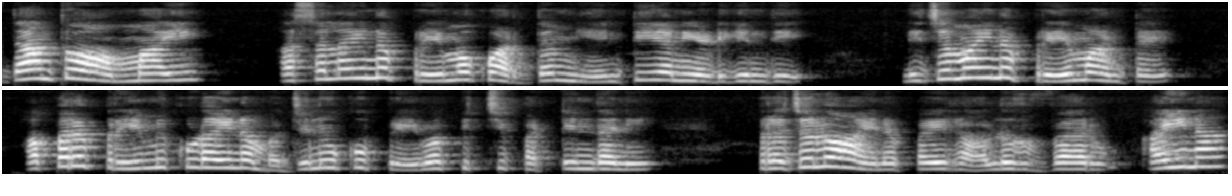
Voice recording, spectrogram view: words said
దాంతో అమ్మాయి అసలైన ప్రేమకు అర్థం ఏంటి అని అడిగింది. నిజమైన ప్రేమ అంటే అపర ప్రేమికుడైన మజనుకు ప్రేమ పిచ్చి పట్టిందని ప్రజలు ఆయనపై రాళ్ళు రువ్వారు అయినా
